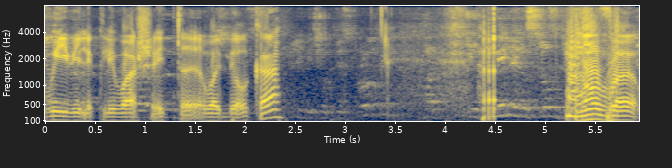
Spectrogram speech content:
выявили клеваш этого белка Но в,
